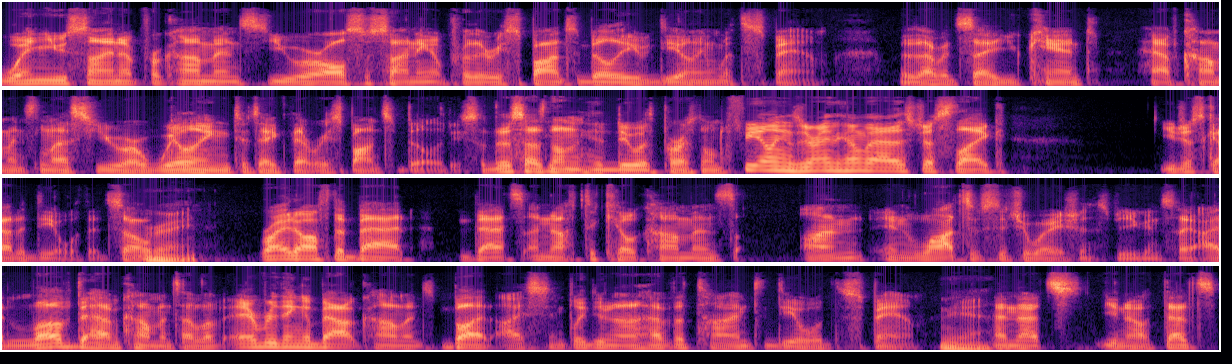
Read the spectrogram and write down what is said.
when you sign up for comments, you are also signing up for the responsibility of dealing with spam. As I would say, you can't have comments unless you are willing to take that responsibility. So this has nothing to do with personal feelings or anything like that. It's just like you just got to deal with it. So right. right off the bat, that's enough to kill comments on in lots of situations. But you can say, I love to have comments. I love everything about comments, but I simply do not have the time to deal with the spam. Yeah. And that's you know that's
